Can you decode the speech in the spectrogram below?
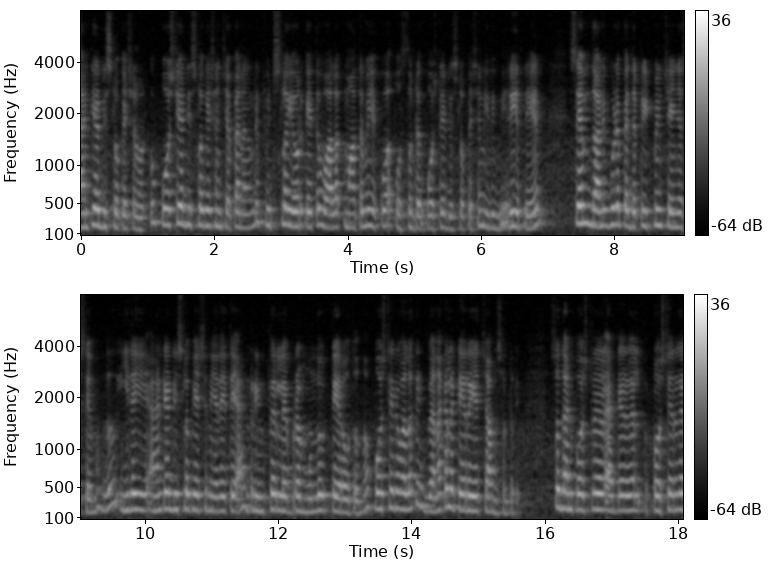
యాంటీఆర్ డిస్లొకేషన్ వరకు. పోస్టియర్ డిస్లొకేషన్ చెప్పానండి. ఫిట్స్లో ఎవరికైతే వాళ్ళకి మాత్రమే ఎక్కువ వస్తుంటుంది పోస్టియర్ డిస్లొకేషన్ ఇది వెరీ రేర్ సేమ్ దానికి కూడా పెద్ద ట్రీట్మెంట్ చేంజెస్ ఏముండదు ఇది యాంటీఆర్ డిస్లొకేషన్ ఏదైతే యాంటీ ఇన్ఫేర్ లెబ్రమ్ ముందు టేర్ అవుతుందో పోస్టియర్ వాళ్ళకి వెనకల టేర్ అయ్యే ఛాన్స్ ఉంటుంది. సో దాని పోస్టర్ యాంటీరియర్గా పోస్టియర్గా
